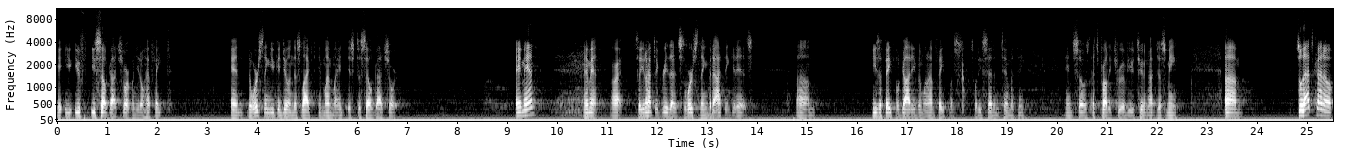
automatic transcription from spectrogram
It, you, you, you sell God short when you don't have faith. And the worst thing you can do in this life, in my mind, is to sell God short. Amen? Amen? Amen. All right. So you don't have to agree that it's the worst thing, but I think it is. Um, he's a faithful God even when I'm faithless. That's what he said in Timothy. And so that's probably true of you too, not just me. Um, so that's kind of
